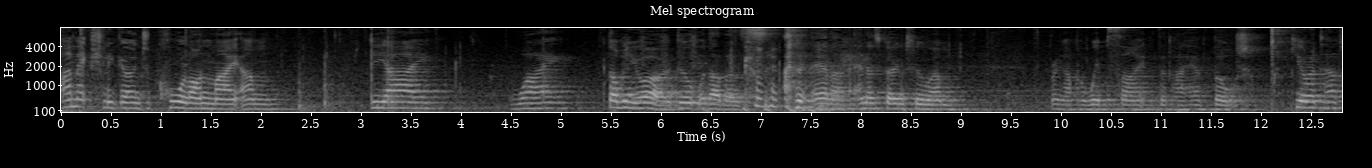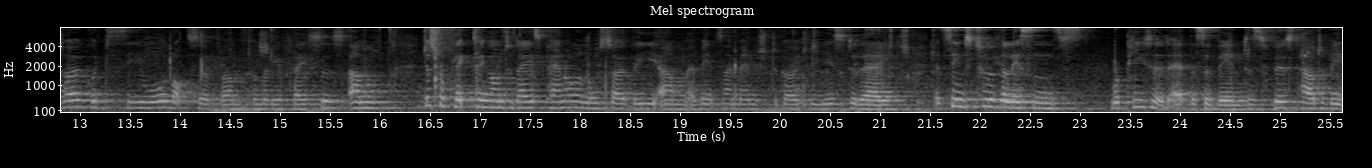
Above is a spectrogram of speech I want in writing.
I'm actually going to call on my um, DIYWO, do it with others, Anna. Anna's going to um, bring up a website that I have built. Kia ora tato, good to see you all, lots of um, familiar faces. Um, just reflecting on today's panel and also the um, events I managed to go to yesterday, it seems two of the lessons repeated at this event is first how to be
